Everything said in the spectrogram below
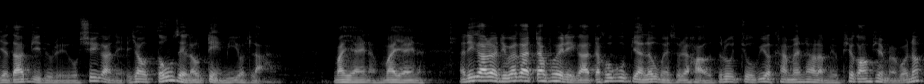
ရသားပြည်သူတွေကိုရှေ့ကနေအယောက်30လောက်တင်ပြီးတော့လာတာမိုက်ရိုင်းတာမိုက်ရိုင်းတာအဓိကတော့ဒီဘက်ကတပ်ဖွဲ့တွေကတခုခုပြန်လုပ်မယ်ဆိုတဲ့ဟာကိုသူတို့ကြိုပြီးတော့ခံမှန်းထားတာမျိုးဖြစ်ကောင်းဖြစ်မယ်ဗောနော်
